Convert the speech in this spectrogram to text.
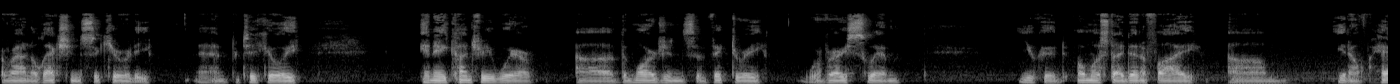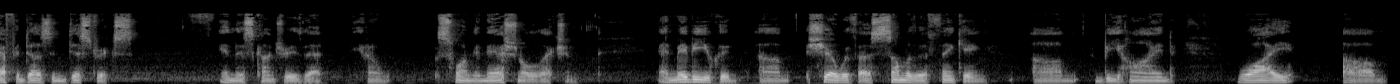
around election security, and particularly in a country where uh, the margins of victory were very slim. You could almost identify, um, you know, half a dozen districts in this country that, you know, swung a national election. And maybe you could um, share with us some of the thinking um, behind why um,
